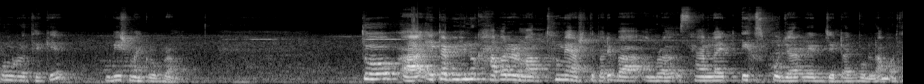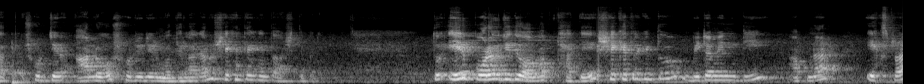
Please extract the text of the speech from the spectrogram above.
পনেরো থেকে বিশ মাইক্রোগ্রাম তো এটা বিভিন্ন খাবারের মাধ্যমে আসতে পারে বা আমরা সানলাইট এক্সপোজারের যেটা বললাম, অর্থাৎ সূর্যের আলো শরীরের মধ্যে লাগানো, সেখান থেকে কিন্তু আসতে পারে। তো এরপরেও যদি অভাব থাকে, সেক্ষেত্রে কিন্তু ভিটামিন ডি আপনার এক্সট্রা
